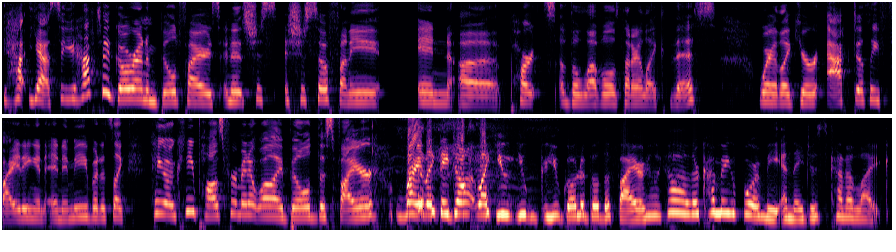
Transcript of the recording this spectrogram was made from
yeah, yeah, so you have to go around and build fires and it's just it's just so funny in uh parts of the levels that are like this where like you're actively fighting an enemy but it's like hang on can you pause for a minute while I build this fire Right, like they don't like you. You you go to build the fire, and you're like, oh, they're coming for me, and they just kind of like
